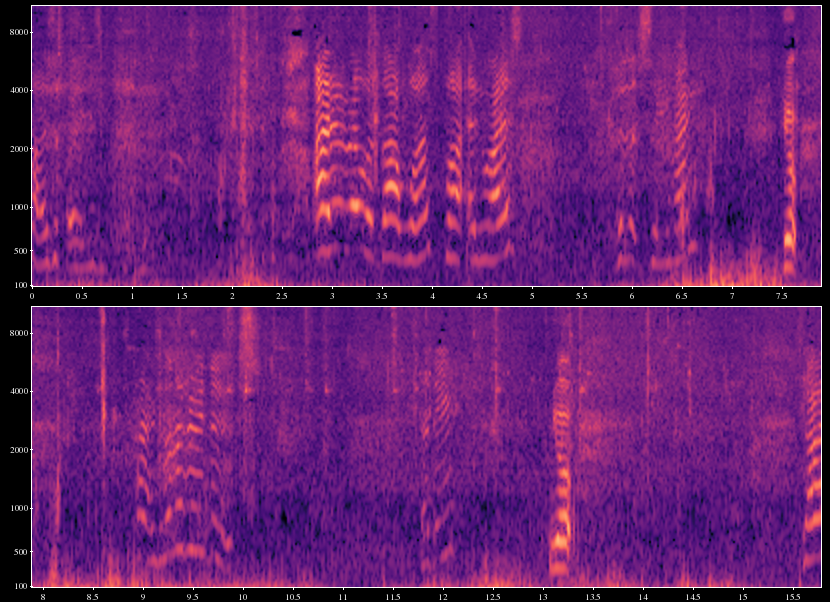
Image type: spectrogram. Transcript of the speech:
how to play this. I don't know what that was, but anyways, could it see me? Yep. Okay, I'm going to do this. Ready? Yep. Okay,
